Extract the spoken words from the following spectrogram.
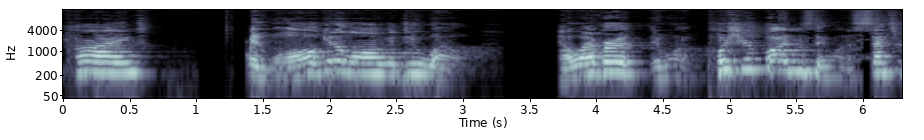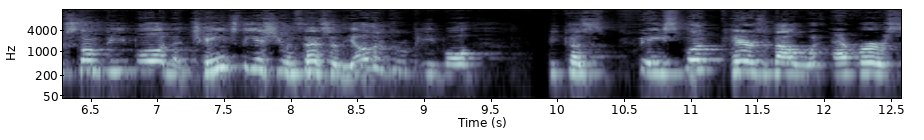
kind, and we'll all get along and do well. However, they want to push your buttons, they want to censor some people and then change the issue and censor the other group of people because Facebook cares about whatever's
